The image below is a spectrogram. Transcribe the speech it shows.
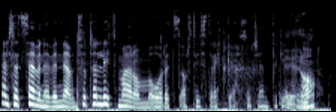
LZ7 har vi nevnt. Fortell litt mer om årets artistrekke som kommer til Klippeland. Ja.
